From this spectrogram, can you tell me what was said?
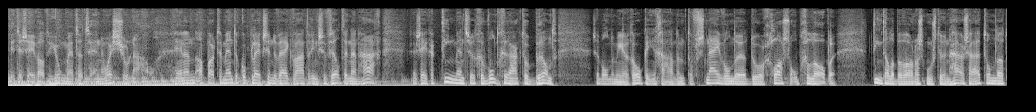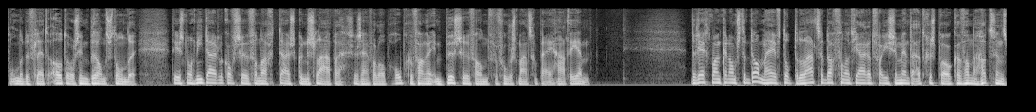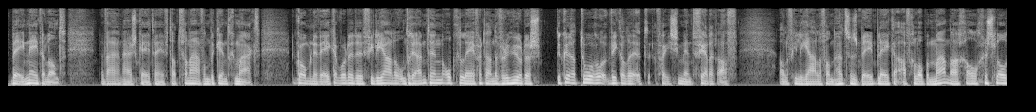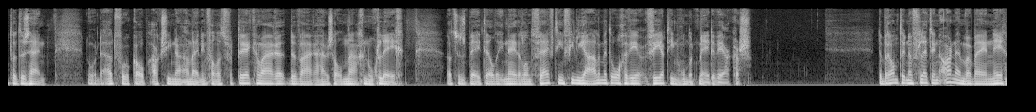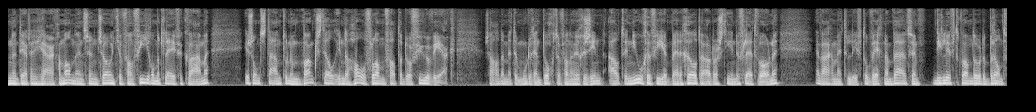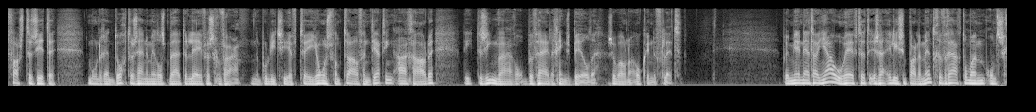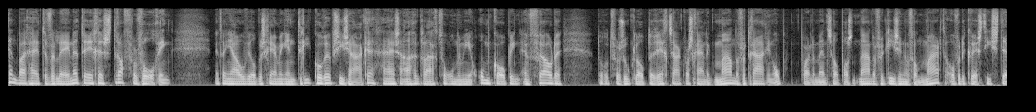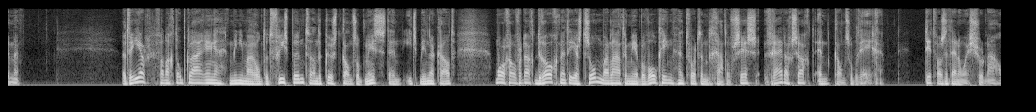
Dit is Ewout de Jong met het NOS-journaal. In een appartementencomplex in de wijk Wateringse Veld in Den Haag... zijn zeker tien mensen gewond geraakt door brand. Ze hebben onder meer roken ingeademd of snijwonden door glas opgelopen. Tientallen bewoners moesten hun huis uit... omdat onder de flat auto's in brand stonden. Het is nog niet duidelijk of ze vannacht thuis kunnen slapen. Ze zijn voorlopig opgevangen in bussen van vervoersmaatschappij HTM. De rechtbank in Amsterdam heeft op de laatste dag van het jaar het faillissement uitgesproken van Hudson's Bay Nederland. De warenhuisketen heeft dat vanavond bekendgemaakt. De komende weken worden de filialen ontruimd en opgeleverd aan de verhuurders. De curatoren wikkelden het faillissement verder af. Alle filialen van Hudson's Bay bleken afgelopen maandag al gesloten te zijn. Door de uitvoerkoopactie naar aanleiding van het vertrek waren de warenhuizen al nagenoeg leeg. Hudson's Bay telde in Nederland 15 filialen met ongeveer 1400 medewerkers. De brand in een flat in Arnhem waarbij een 39-jarige man en zijn zoontje van vier om het leven kwamen... is ontstaan toen een bankstel in de hal vlam vatte door vuurwerk. Ze hadden met de moeder en dochter van hun gezin oud en nieuw gevierd... bij de grootouders die in de flat wonen en waren met de lift op weg naar buiten. Die lift kwam door de brand vast te zitten. De moeder en dochter zijn inmiddels buiten levensgevaar. De politie heeft twee jongens van 12 en 13 aangehouden... die te zien waren op beveiligingsbeelden. Ze wonen ook in de flat. Premier Netanyahu heeft het Israëlische parlement gevraagd... om hem onschendbaarheid te verlenen tegen strafvervolging. Netanyahu wil bescherming in drie corruptiezaken. Hij is aangeklaagd voor onder meer omkoping en fraude. Door het verzoek loopt de rechtszaak waarschijnlijk maanden vertraging op. Het parlement zal pas na de verkiezingen van maart over de kwestie stemmen. Het weer, vannacht opklaringen, minima rond het vriespunt. Aan de kust kans op mist en iets minder koud. Morgen overdag droog met eerst zon, maar later meer bewolking. Het wordt een graad of zes, vrijdag zacht en kans op regen. Dit was het NOS Journaal.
